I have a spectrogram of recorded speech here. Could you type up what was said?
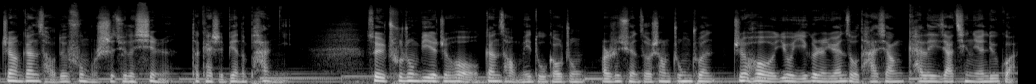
这让甘草对父母失去了信任，他开始变得叛逆。所以初中毕业之后，甘草没读高中，而是选择上中专。之后又一个人远走他乡，开了一家青年旅馆。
